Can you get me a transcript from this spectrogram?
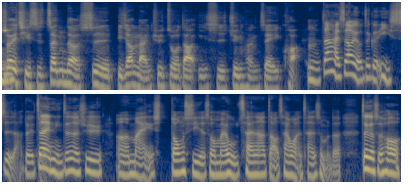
所以其实真的是比较难去做到饮食均衡这一块。嗯，但还是要有这个意识啊。对，在你真的去呃买东西的时候，买午餐啊、早餐、晚餐什么的，这个时候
